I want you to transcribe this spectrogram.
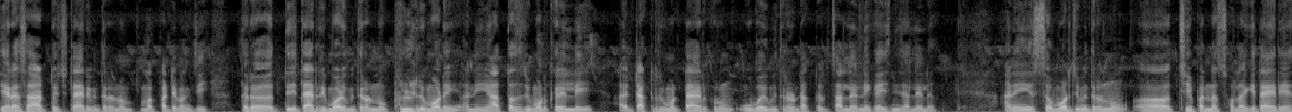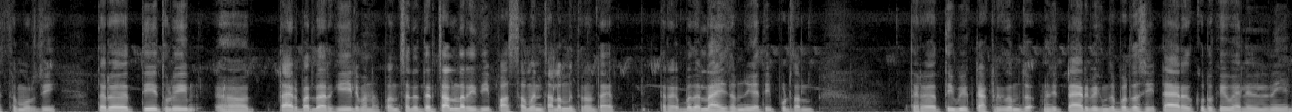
तेरा सहा अठ्ठावीसची टायर आहे मित्रांनो पाठीमागची. तर त्याची टायर रिमोट मित्रांनो फुल रिमोट आहे. आणि आत्ताच रिमोट केलेले आहे. आणि ट्रॅक्टर रिमोट टायर करून उभं आहे मित्रांनो ट्रॅक्टर चाललं नाही काहीच नाही झालेलं. आणि समोरचे मित्रांनो छे पन्नास सोलाची टायर आहे समोरची. तर ती थोडी टायर बदलासारखी येईल म्हणा. पण सध्या तरी चालणार आहे ती. पाच सहा महिने चालू मित्रांनो टायर तर बदललं आहे समजून घ्या ते पुढे चालून. तर ती बी एक ट्रॅक्टर एकदम ज म्हणजे टायर बी एकदम जबरदस्त आहे. टायर कुठं काही व्हायलेलं नाही आहे.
